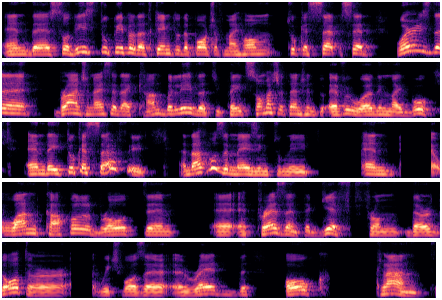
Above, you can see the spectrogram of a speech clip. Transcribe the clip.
And uh, so these two people that came to the porch of my home took a se- said, "Where is the branch?" And I said, "I can't believe that you paid so much attention to every word in my book." And they took a selfie, and that was amazing to me. And one couple brought um, a, a, present, a gift from their daughter, which was a, a red oak plant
